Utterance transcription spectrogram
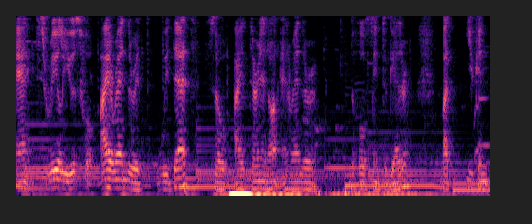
and it's really useful I render it with that so I turn it on and render the whole scene together but you can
